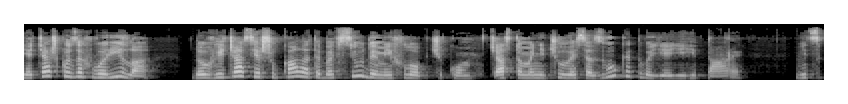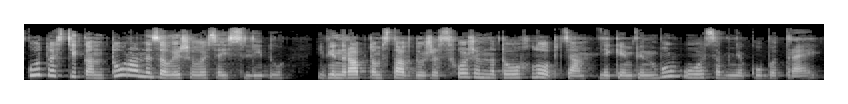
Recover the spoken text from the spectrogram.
Я тяжко захворіла. Довгий час я шукала тебе всюди, мій хлопчику. Часто мені чулися звуки твоєї гітари. Від скутості Кантора не залишилося й сліду, і він раптом став дуже схожим на того хлопця, яким він був у особняку Ботрей.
